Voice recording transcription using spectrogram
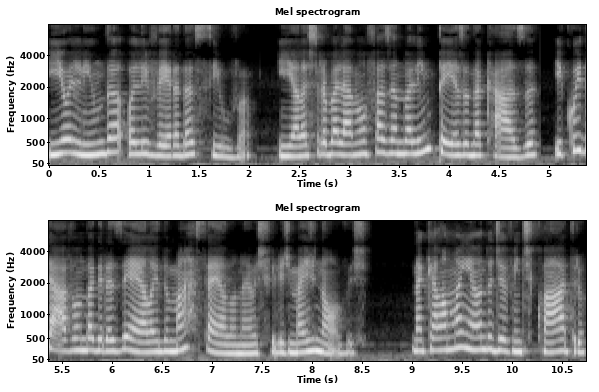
e Olinda Oliveira da Silva. E elas trabalhavam fazendo a limpeza da casa e cuidavam da Graziella e do Marcelo, né, os filhos mais novos. Naquela manhã do dia 24,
